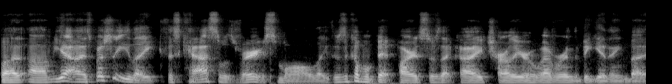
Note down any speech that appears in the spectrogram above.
But um yeah, especially like this cast was very small. Like there's a couple bit parts. There's that guy Charlie or whoever in the beginning, but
